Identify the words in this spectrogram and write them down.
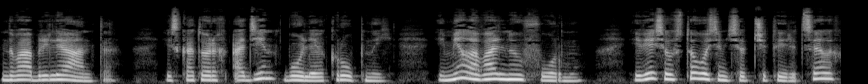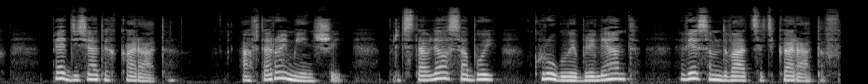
два бриллианта, из которых один более крупный имел овальную форму и весил 184,5 карата, а второй меньший представлял собой круглый бриллиант весом 20 каратов.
